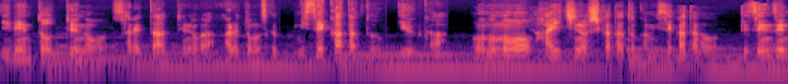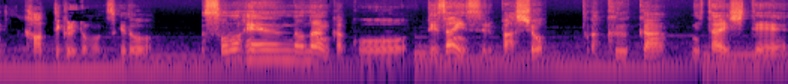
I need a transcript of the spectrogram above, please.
イベントっていうのをされたっていうのがあると思うんですけど、見せ方というか、物の配置の仕方とか見せ方のって全然変わってくると思うんですけど、その辺のなんかこう、デザインする場所とか空間に対して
